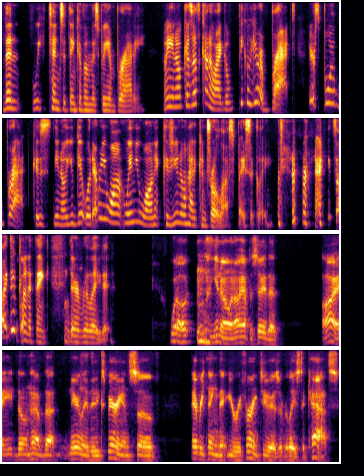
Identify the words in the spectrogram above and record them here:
then we tend to think of them as being bratty. I mean, you know, because that's kind of why I go, Pico, you're a brat. You're a spoiled brat because, you know, you get whatever you want when you want it because you know how to control us, basically. right? So I do kind of think they're related. Well, you know, and I have to say that I don't have that nearly the experience of everything that you're referring to as it relates to cats.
